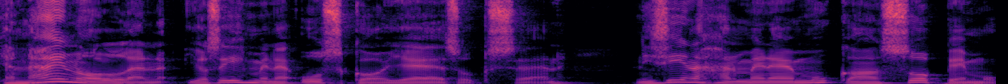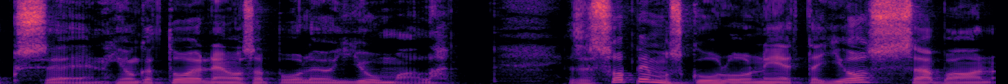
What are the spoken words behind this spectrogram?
Ja näin ollen, jos ihminen uskoo Jeesukseen, niin siinä hän menee mukaan sopimukseen, jonka toinen osapuoli on Jumala. Ja se sopimus kuuluu niin, että jos sä vaan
